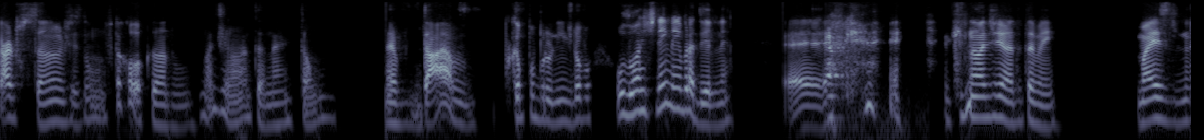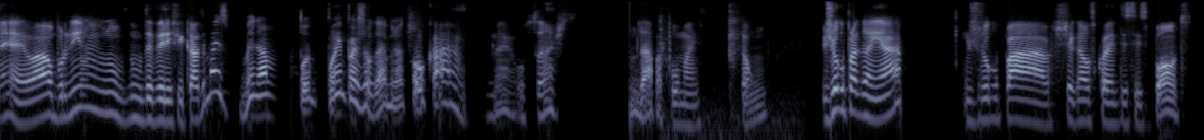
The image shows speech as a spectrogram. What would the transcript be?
Carlos Sanches, não fica colocando, não adianta, né? Então, né, dá campo Bruninho de novo. O Luan a gente nem lembra dele, né? É, que não adianta também. Mas, né, ah, o Bruninho não, não deveria ficar, mas melhor põe, põe para jogar, é melhor colocar né, o Sanches. Não dá para pôr mais. Então, jogo para ganhar, jogo para chegar aos 46 pontos,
